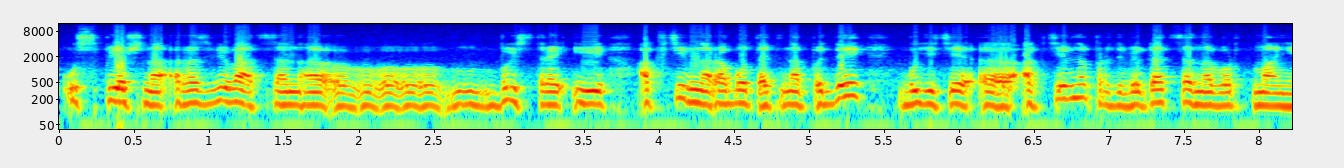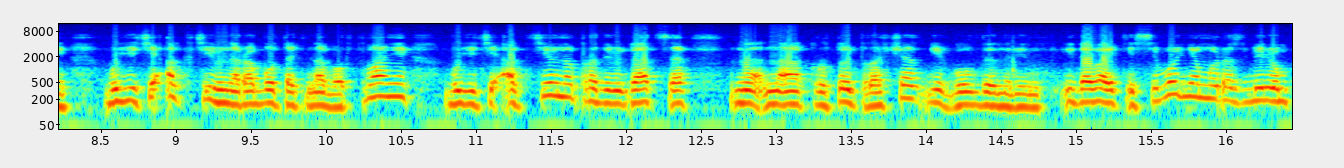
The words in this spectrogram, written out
успешно, развиваться на, быстро и активно работать на PD, будете активно продвигаться продвигаться на WordMoney. Будете активно работать на WordMoney, будете активно продвигаться на, на крутой площадке Golden Ring. И давайте сегодня мы разберем,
